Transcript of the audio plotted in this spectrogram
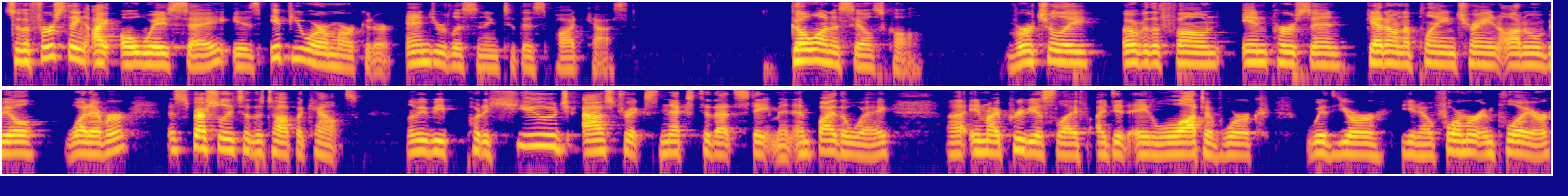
So the first thing I always say is if you are a marketer and you're listening to this podcast, go on a sales call. virtually, over the phone, in person, get on a plane, train, automobile, whatever, especially to the top accounts. Let me be put a huge asterisk next to that statement. And by the way, uh, in my previous life, I did a lot of work with your, you know, former employer,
